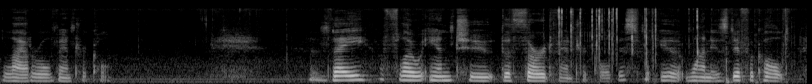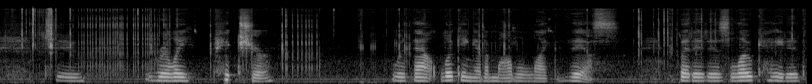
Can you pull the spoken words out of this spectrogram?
lateral ventricle. They flow into the third ventricle. This uh, one is difficult to really picture without looking at a model like this, but it is located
